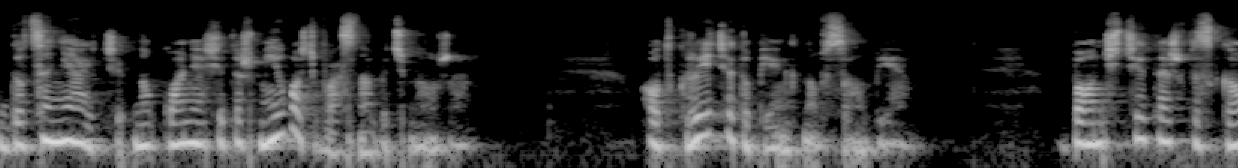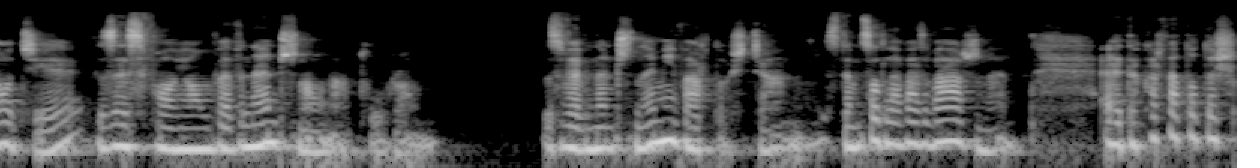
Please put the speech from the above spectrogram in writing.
Doceniajcie. No, kłania się też miłość własna być może. Odkryjcie to piękno w sobie. Bądźcie też w zgodzie ze swoją wewnętrzną naturą, z wewnętrznymi wartościami, z tym, co dla Was ważne. E, ta karta to też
